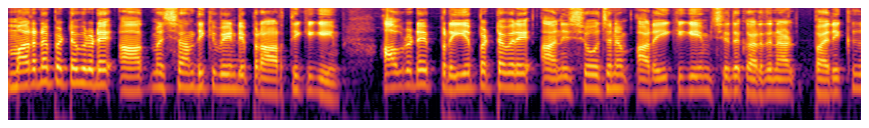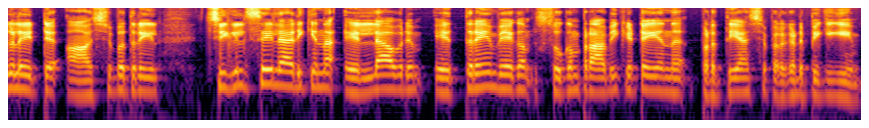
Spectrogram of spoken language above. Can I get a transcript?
മരണപ്പെട്ട മരിച്ചവരുടെ ആത്മശാന്തിക്ക് വേണ്ടി പ്രാർത്ഥിക്കുകയും അവരുടെ പ്രിയപ്പെട്ടവരെ അനുശോചനം അറിയിക്കുകയും ചെയ്ത കർദിനാൾ പരിക്കുകളേറ്റ് ആശുപത്രിയിൽ ചികിത്സയിലായിരിക്കുന്ന എല്ലാവരും എത്രയും വേഗം സുഖം പ്രാപിക്കട്ടെ എന്ന് പ്രത്യാശ പ്രകടിപ്പിക്കുകയും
